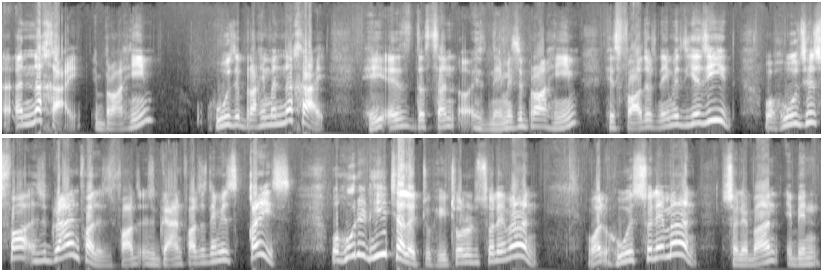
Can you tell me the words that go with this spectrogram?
al-Nakhai. Ibrahim, who is Ibrahim al-Nakhai? He is the son, uh, his name is Ibrahim, his father's name is Yazid. Well, who's his, fa- his grandfather? His, father, his grandfather's name is Qais. Well, who did he tell it to? He told it to Suleiman. Well, who is Suleiman? Suleiman ibn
